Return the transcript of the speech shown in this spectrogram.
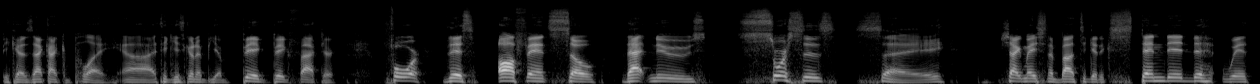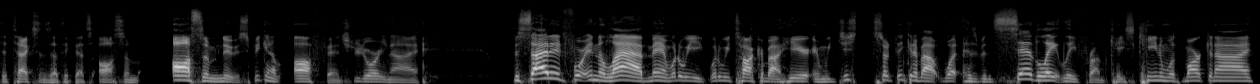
because that guy can play. Uh, I think he's going to be a big, big factor for this offense. So that news, sources say Shaq Mason about to get extended with the Texans. I think that's awesome. Awesome news. Speaking of offense, Drew Dougherty and I decided for in the lab, man, what do we what do we talk about here? And we just start thinking about what has been said lately from Case Keenum with Mark and I.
